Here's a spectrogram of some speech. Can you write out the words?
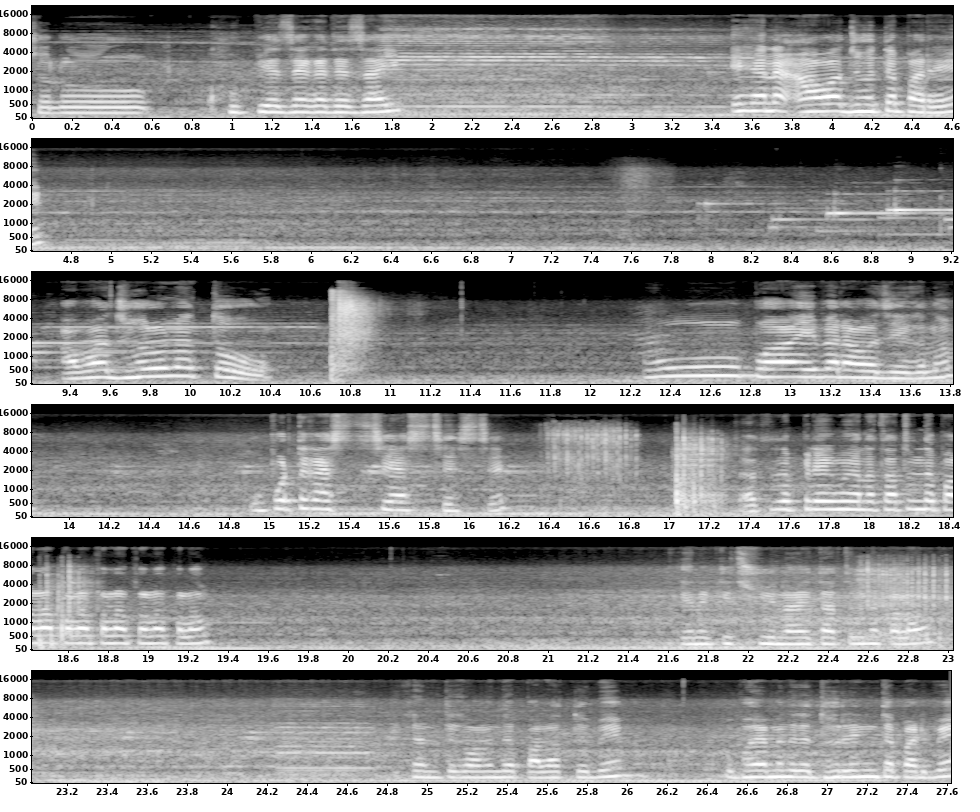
চলো খুপিয়া জায়গাতে যাই। এখানে আওয়াজ হতে পারে। আওয়াজ হলো না তো। ও ভাই, এবার আওয়াজ হয়ে গেল। উপর থেকে আসছে আসছে আসছে। তাতে প্লেন হয়ে গেল, তাতে পালা পালা পালা পালা পালাও এখানে কিছুই নাই, তাতে পালাও। এখান থেকে আমাদের পালাতে হবে। ও ভাই আমাদেরকে ধরে নিতে পারবে।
